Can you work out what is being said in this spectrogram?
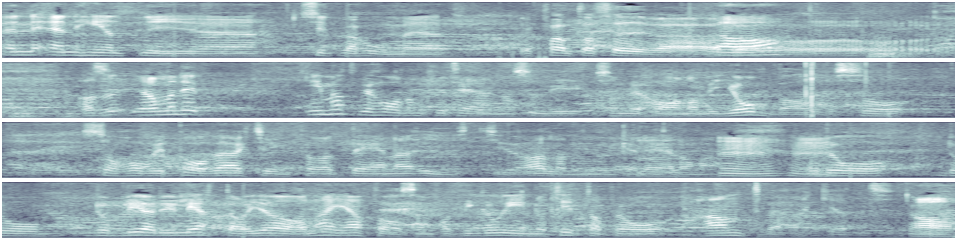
en, en helt ny eh, situation med... fantasivärld. Ja. Och, Alltså, ja, men det, I och med att vi har de kriterierna som vi, som vi har när vi jobbar så, så har vi ett bra verktyg för att bena ut ju alla de olika delarna. Och då, då, då blir det ju lättare att göra den här jämförelsen för att vi går in och tittar på hantverket. Ja.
